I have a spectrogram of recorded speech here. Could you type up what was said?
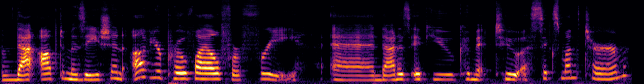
that optimization of your profile for free. And that is if you commit to a six month term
